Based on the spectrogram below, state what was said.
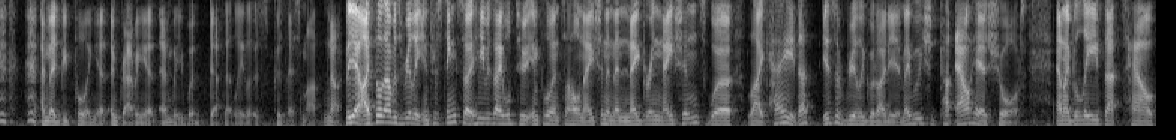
and they'd be pulling it and grabbing it and we would definitely lose because they're smart. No. But yeah, I thought that was really interesting. So he was able to influence a whole nation and then neighboring nations were like, hey, that is a really good idea. Maybe we should cut our hair short. And I believe that's how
